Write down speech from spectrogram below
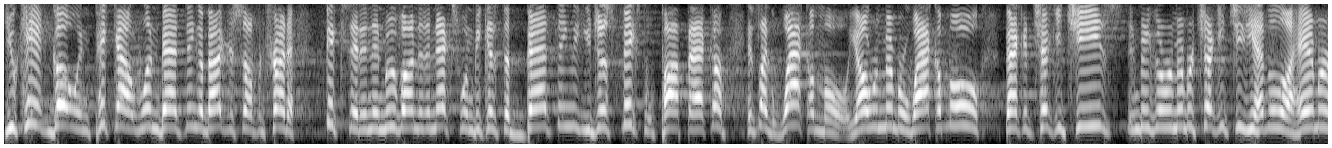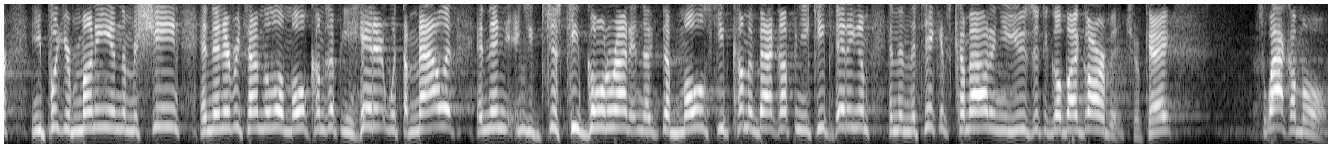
You can't go and pick out one bad thing about yourself and try to fix it and then move on to the next one because the bad thing that you just fixed will pop back up. It's like whack a mole. Y'all remember whack a mole back at Chuck E. Cheese? Anybody go remember Chuck E. Cheese? You have the little hammer and you put your money in the machine, and then every time the little mole comes up, you hit it with the mallet, and then you just keep going around, and the, the moles keep coming back up, and you keep hitting them, and then the tickets come out, and you use it to go buy garbage, okay? It's whack a mole.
